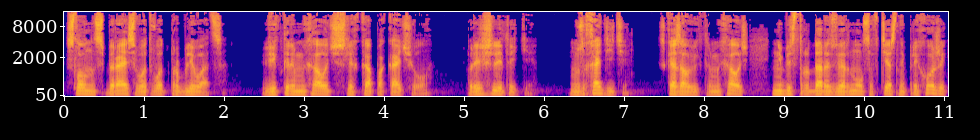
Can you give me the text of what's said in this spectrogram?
словно собираясь вот-вот проблеваться. Виктор Михайлович слегка покачивал. «Пришли такие. Ну, заходите», — сказал Виктор Михайлович, не без труда развернулся в тесной прихожей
